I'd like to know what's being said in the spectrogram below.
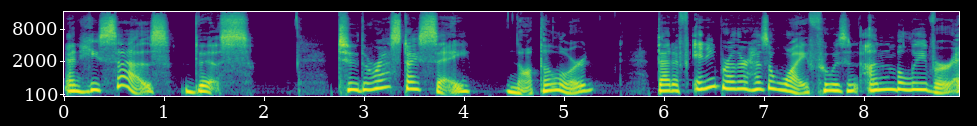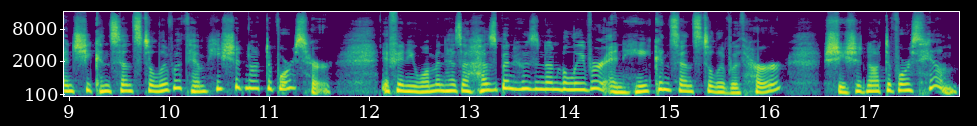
And he says this To the rest I say, not the Lord, that if any brother has a wife who is an unbeliever and she consents to live with him, he should not divorce her. If any woman has a husband who's an unbeliever and he consents to live with her, she should not divorce him.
